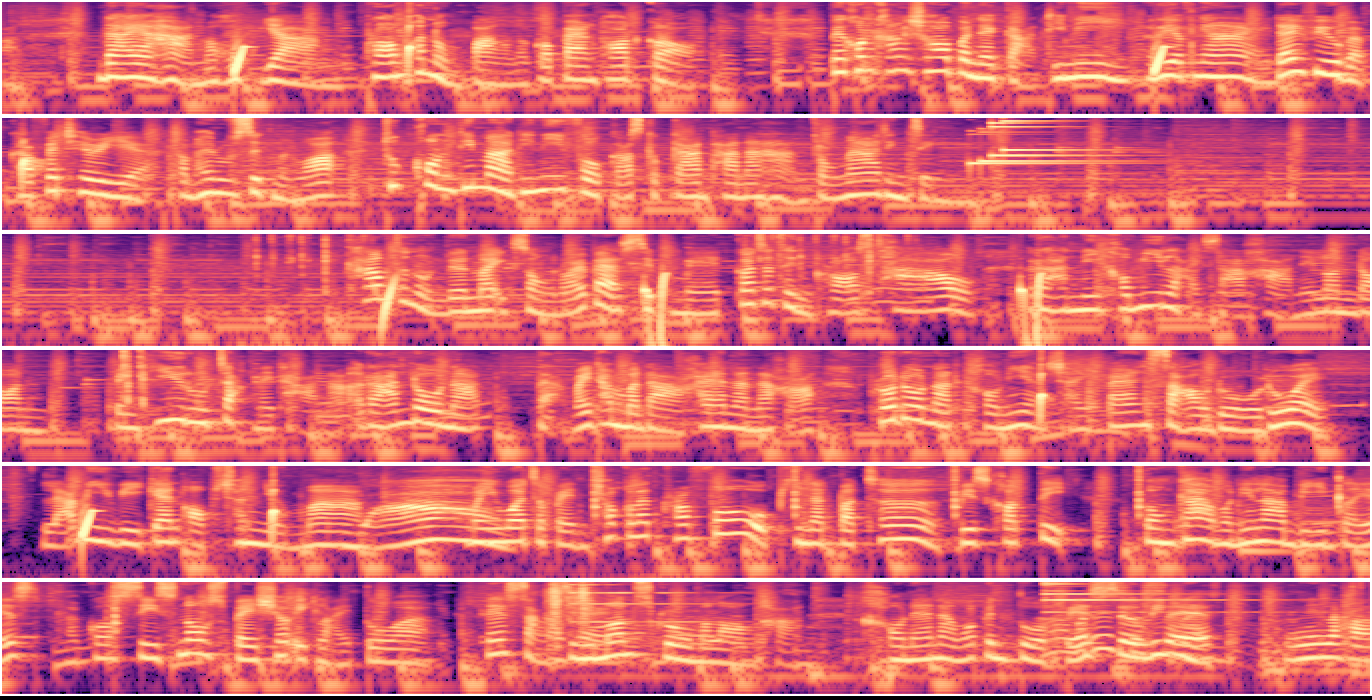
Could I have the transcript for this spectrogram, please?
ได้อาหารมา 6 อย่าง พร้อมขนมปังแล้วก็แป้งทอดกรอบเป้ค่อนข้างชอบบรรยากาศที่นี่ เรียบง่าย ได้ฟิลแบบคาเฟ่เทเรียทำให้รู้สึกเหมือนว่าทุกคนที่มาที่นี่โฟกัสกับการทานอาหารตรงหน้าจริง ๆ ข้ามถนนเดินมาอีก 280 เมตร ก็จะถึง Cross Town ร้านนี้เขามีหลายสาขาในลอนดอน เป็นที่รู้จักในฐานะร้านโดนัท แต่ไม่ธรรมดาแค่นั้นนะคะ เพราะโดนัทเขาเนี่ยใช้แป้งซาวโดด้วย และมีวีแกนออปชันเยอะมากว้าวไม่ว่าจะเป็นช็อกโกแลตทรัฟเฟิลพีนัทบัตเตอร์บิสคอตติตงก้าวานิลาบีนเกรสแล้วก็ซีซัน a l สเปเชียลอีกหลายตัวได้สั่งซินนามอนส r ร w มาลองค่ะ เขาแนะนำว่าเป็นตัว best selling เลยนี่นะคะ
